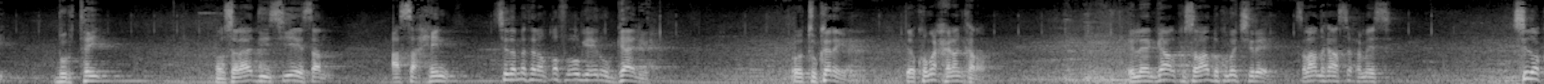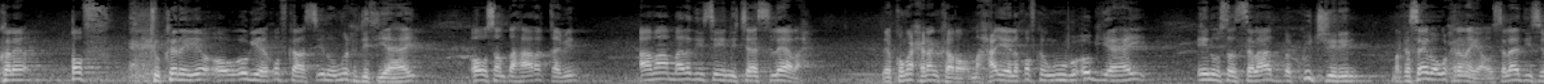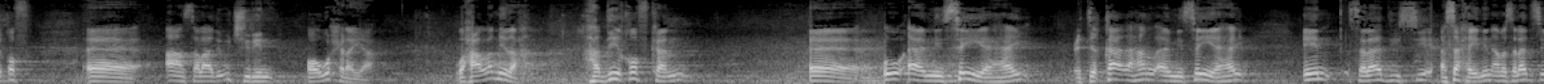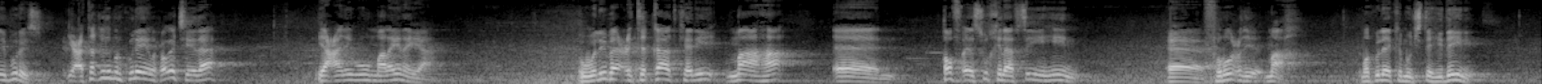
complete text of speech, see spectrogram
burtay oo salaadiisii aysan asaxin. Sida maalan qofuu og yahay inuu gaal yahay oo tukanaya dee kuma xidhan karo. Ilaan gaalku salaadba kuma jire salaadna ka asixi sidoo kale qof tukanaya oo uu og yahay qofkaasi inuu muxdit yahay oo uusan dahaaro qabin ama maradiisa ay nijaas leedahay kuma xidhan karo. Maxaa yeeley qofkan wuuba og yahay inuusan salaadba ku jirin. Marka seeba ugu xidhanaya oo salaaddiisii qof aan salaadi u jirin oo ugu xidhaya. Waxaa la mid ah haddii qofkan uu aaminsan yahay ictiqaad ahaan uu aaminsan yahay in salaadiisii asaxaynin ama salaaddiisi ay burayso. Yactaqidu markuu leeyahay waxuu oga jeedaa yacni wuu malaynayaa. Weliba ictiqaadkani ma aha qof ay isku khilaafsan yihiin furuucdii ma aha. Markuu leeyahy ka mujtahidayni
